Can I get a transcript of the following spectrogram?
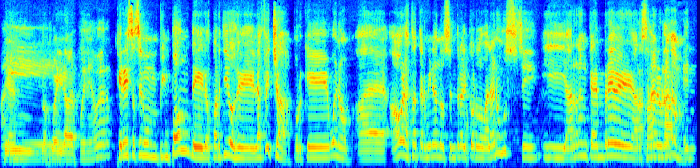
Ahí los pueden ir a ver. pueden ir a ver. ¿Querés hacer un ping-pong de los partidos de la fecha? Porque, bueno, eh, ahora está terminando Central Córdoba Lanús Sí. y arranca en breve Arsenal Huracán. En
